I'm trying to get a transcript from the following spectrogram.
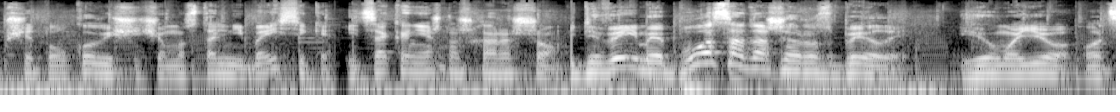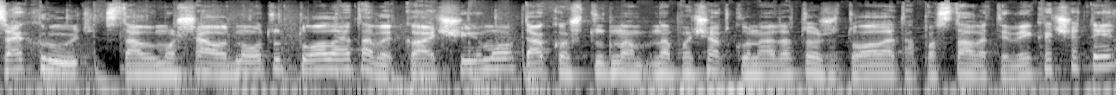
взагалі толковіші, ніж остальні бейсики. І це, звісно ж, хорошо. І диви, ми боса даже розбили. Йо-моє, оце круть. Ставимо ще одного тут туалета, викачуємо. Також тут нам на початку треба теж туалета поставити, викачати.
